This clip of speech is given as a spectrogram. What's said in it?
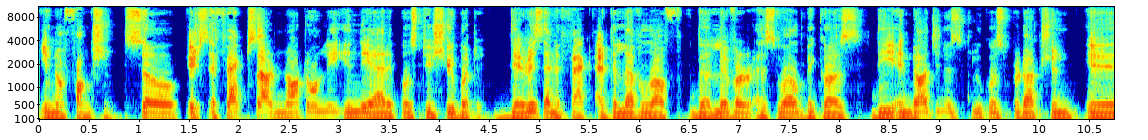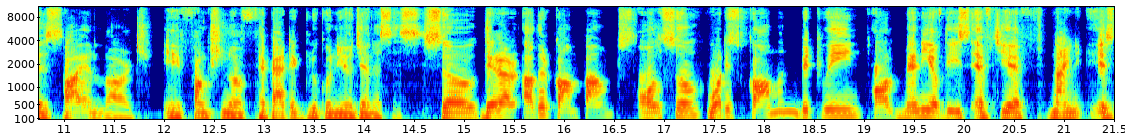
you know, function. So its effects are not only in the adipose tissue, but there is an effect at the level of the liver as well, because the endogenous glucose production is by and large a function of hepatic gluconeogenesis. So there are other compounds also. What is common between all many of these FGF9 is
